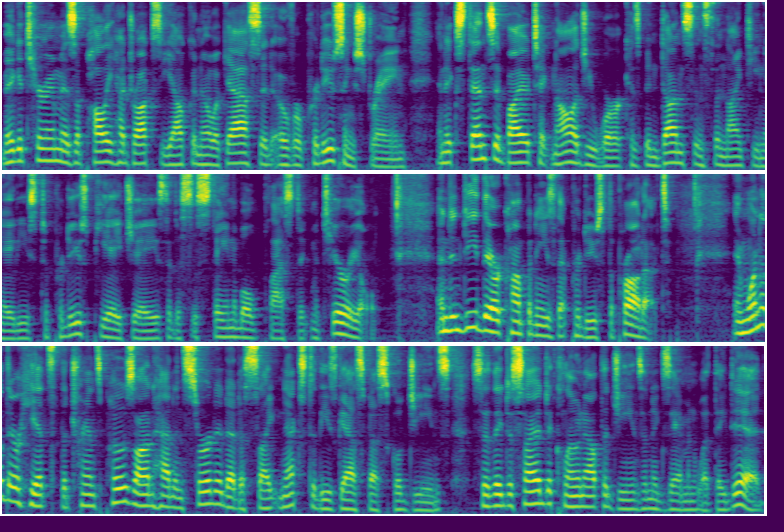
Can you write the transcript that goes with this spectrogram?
Megaterium is a polyhydroxyalkanoic acid overproducing strain, and extensive biotechnology work has been done since the 1980s to produce PHAs at a sustainable plastic material. And indeed, there are companies that produce the product. In one of their hits, the transposon had inserted at a site next to these gas vesicle genes, so they decided to clone out the genes and examine what they did.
